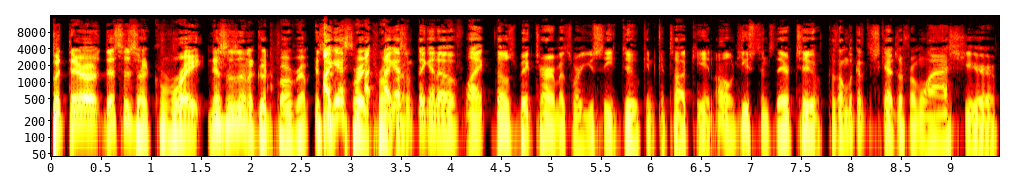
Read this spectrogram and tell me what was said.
but there, this is a great. This isn't a good program. It's a I guess great I, program. I guess I'm thinking of like those big tournaments where you see Duke and Kentucky and oh and Houston's there too because I'm looking at the schedule from last year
